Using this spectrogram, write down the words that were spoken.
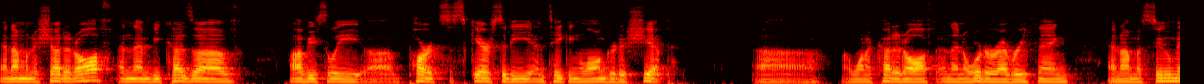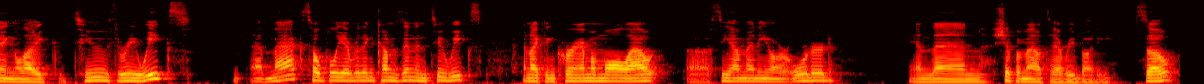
and I'm going to shut it off, and then because of obviously uh, parts scarcity and taking longer to ship, uh, I want to cut it off and then order everything. And I'm assuming like two, three weeks at max. Hopefully everything comes in in two weeks and I can cram them all out, uh, see how many are ordered and then ship them out to everybody. So,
